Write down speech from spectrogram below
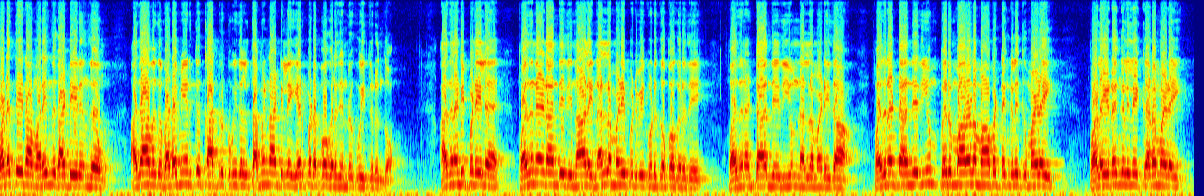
படத்தை நாம் வரைந்து காட்டியிருந்தோம். அதாவது வடமேற்கு காற்று குவிதல் தமிழ்நாட்டிலே ஏற்பட போகிறது என்று குவித்திருந்தோம். அதன் அடிப்படையில் பதினேழாம் தேதி நாளை நல்ல மழை பிடிவை கொடுக்க போகிறது. பதினெட்டாம் தேதியும் நல்ல மழை தான் பதினெட்டாம் தேதியும் பெரும்பாலான மாவட்டங்களுக்கு மழை. பல இடங்களிலே கனமழை.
